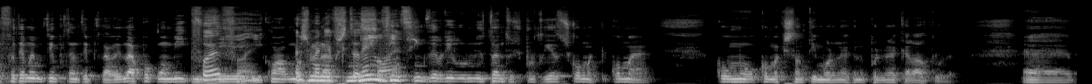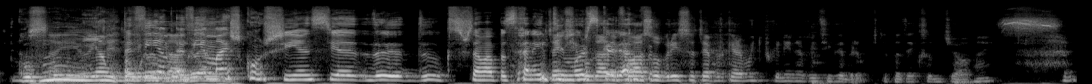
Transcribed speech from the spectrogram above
foi também muito importante em Portugal. Ainda há pouco um amigo foi, dizia, foi. e com alguma As manifestações. nem o 25 de Abril uniu tanto os portugueses como a, como a, como, como a questão de Timor na, naquela altura. Uh, houve uma união havia, havia mais consciência de, de, que se estava a passar em Timor, se calhar. falar sobre isso até porque era muito pequenina 25 de Abril, para dizer que sou muito jovem. Sim.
